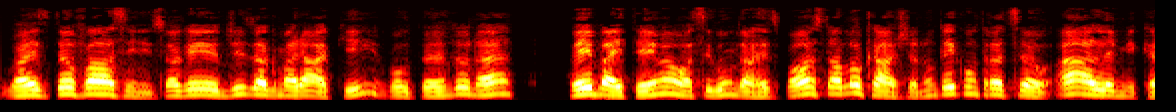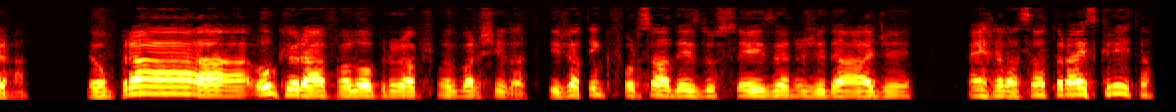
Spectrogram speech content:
mas então fala assim, só que diz Agmará aqui, voltando, né? Vei Baitema, uma segunda resposta, Lokasha, não tem contradição. Alemikra. Então, para o que o Rav falou para o Rav Shmuel Barshilat, que já tem que forçar desde os seis anos de idade em relação à Torá escrita.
